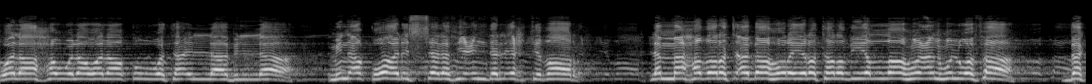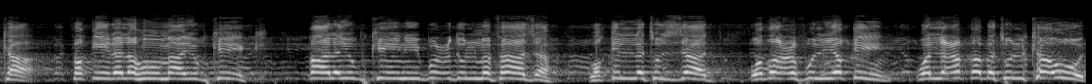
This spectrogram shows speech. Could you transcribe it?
ولا حول ولا قوة إلا بالله. من أقوال السلف عند الاحتضار لما حضرت أبا هريرة رضي الله عنه الوفاة بكى فقيل له ما يبكيك؟ قال يبكيني بعد المفازة وقلة الزاد وضعف اليقين. والعقبة الكؤود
